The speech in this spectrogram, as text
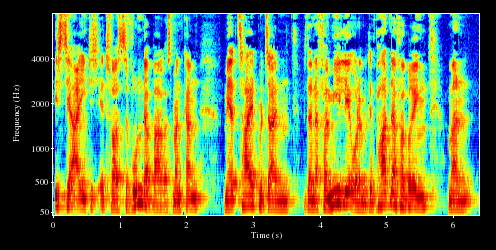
ist ja eigentlich etwas Wunderbares. Man kann mehr Zeit mit, seinen, mit seiner Familie oder mit dem Partner verbringen. Man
